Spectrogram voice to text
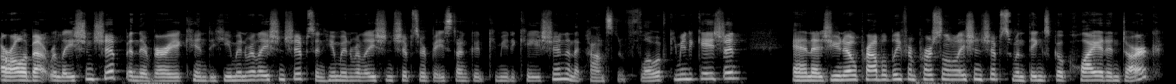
are all about relationship and they're very akin to human relationships, and human relationships are based on good communication and a constant flow of communication. And as you know, probably from personal relationships, when things go quiet and dark,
